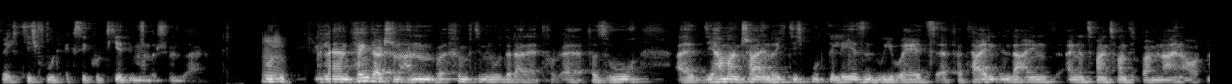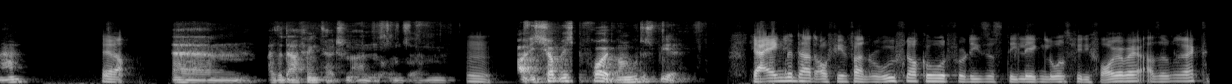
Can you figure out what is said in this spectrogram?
richtig gut exekutiert, wie man so schön sagt. Mhm. Gut, fängt halt schon an, bei 15 Minuten da der äh, Versuch. Also, die haben anscheinend richtig gut gelesen. Louis Wales äh, verteidigt in der 21 beim Lineout. Ne? Ja. Ähm, also da fängt es halt schon an. Und ähm, mhm. ich habe mich gefreut, war ein gutes Spiel. Ja, England hat auf jeden Fall einen Ruf noch geholt für dieses, die legen los für die Feuerwehr, also direkt.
